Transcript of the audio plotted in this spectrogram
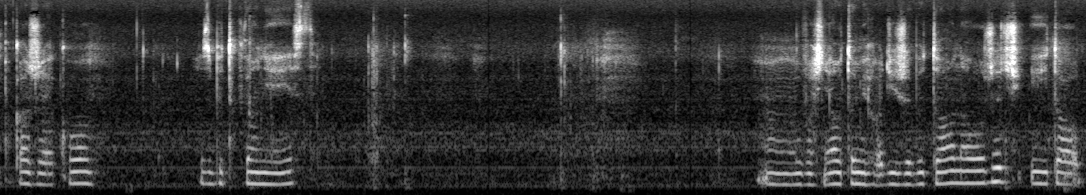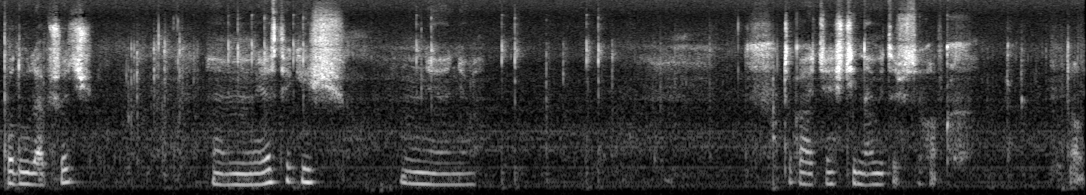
Pokażę jaką zbyt pro nie jest. Mm, Właśnie o to mi chodzi, żeby to nałożyć i to podulepszyć. Mm, Jest jakiś... Nie, nie ma. Czekajcie, ścina mi coś w słuchawkach. Dobra.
